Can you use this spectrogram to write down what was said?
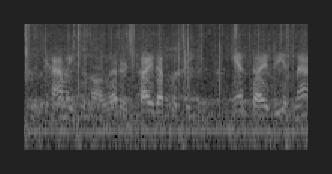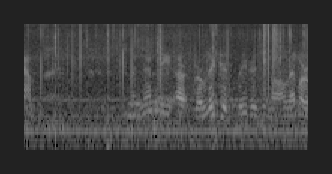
the commies and all that, are tied up with the anti-Vietnam. And then the uh, religious leaders and all them are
